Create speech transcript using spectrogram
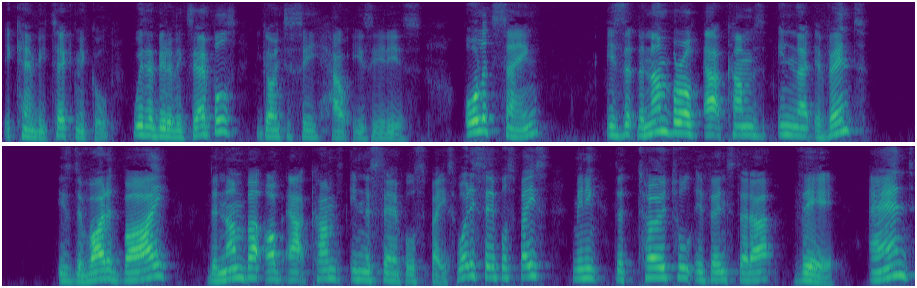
it can be technical. With a bit of examples, you're going to see how easy it is. All it's saying is that the number of outcomes in that event is divided by the number of outcomes in the sample space. What is sample space? meaning the total events that are there, and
